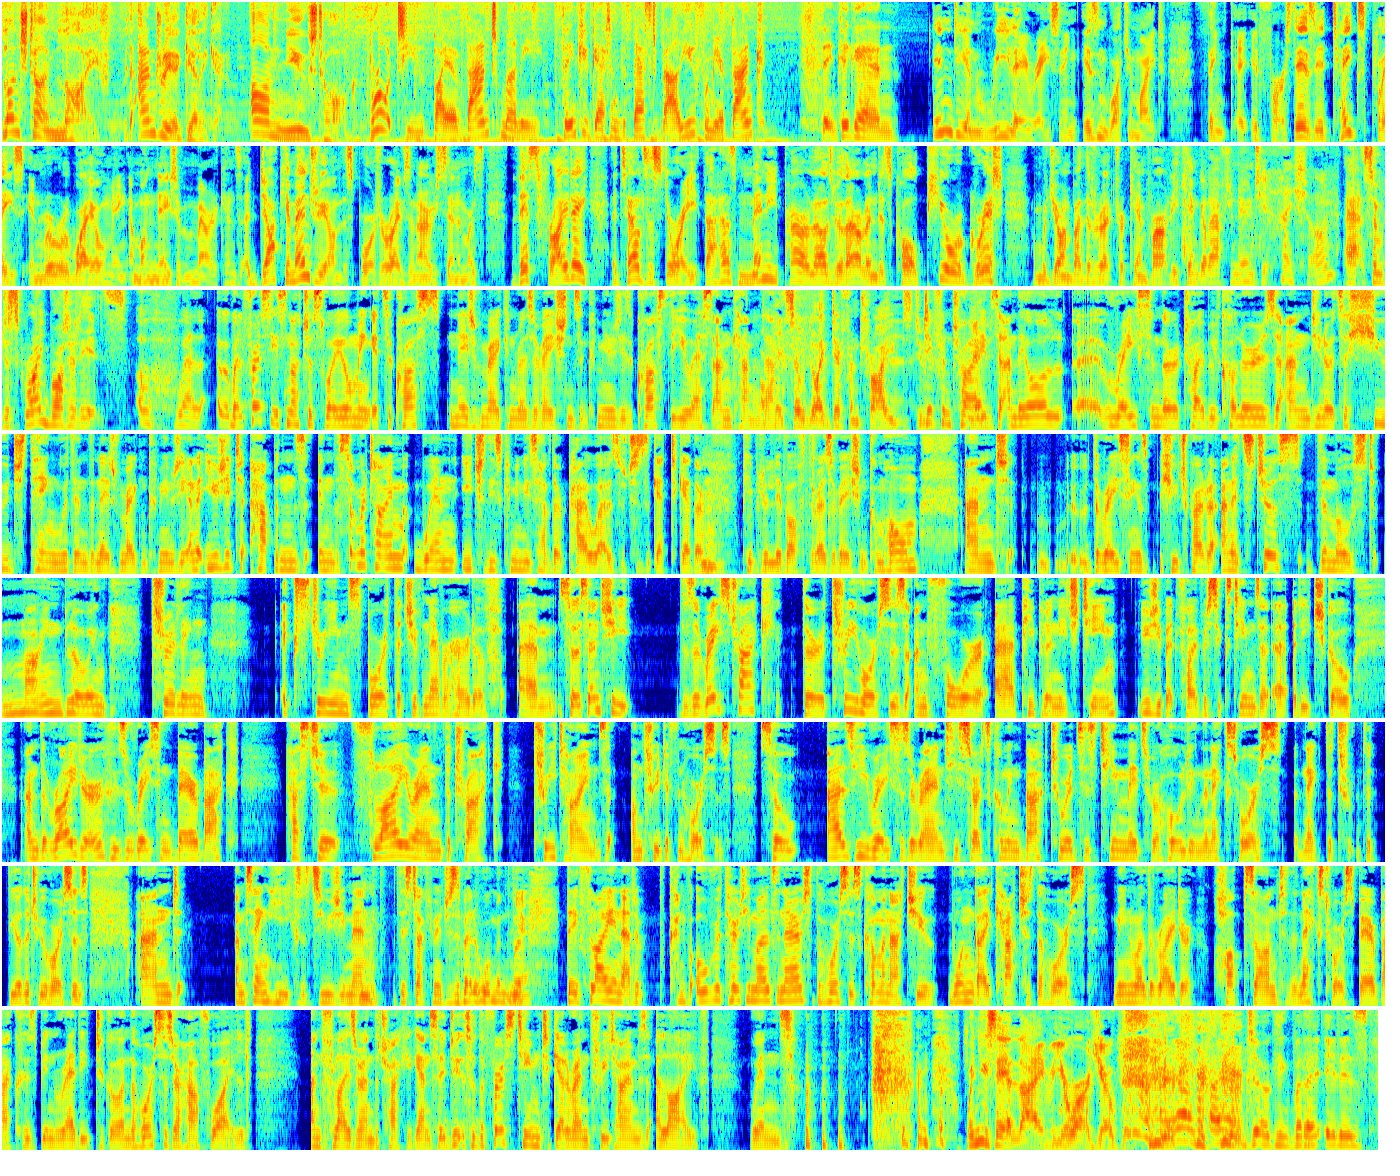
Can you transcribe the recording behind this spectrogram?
Lunchtime Live with Andrea Gilligan on Newstalk. Brought to you by Avant Money. Think you're getting the best value from your bank? Think again. Indian relay racing isn't what you might think it first is. It takes place in rural Wyoming among Native Americans. A documentary on the sport arrives in Irish cinemas this Friday. It tells a story that has many parallels with Ireland. It's called Pure Grit, and we're joined by the director Kim Bartley. Kim, good afternoon to you. Hi, Sean. Uh, so describe what it is. Oh well, uh, well. Firstly, it's not just Wyoming; it's across Native American reservations and communities across the U.S. and Canada. Okay, so like different tribes, do different tribes, yeah. and they all uh, race in their tribal colours, and you know it's a huge thing thing within the Native American community. And it usually t- happens in the summertime when each of these communities have their powwows, which is a get together. Mm. People who live off the reservation come home, and the racing is a huge part of it. And it's just the most mind blowing, thrilling, extreme sport that you've never heard of. Um, so essentially, there's a racetrack. There are three horses and four uh, people in each team, usually about five or six teams at, at each go. And the rider, who's racing bareback, has to fly around the track three times on three different horses. So as he races around, he starts coming back towards his teammates who are holding the next horse, the, the, the other two horses, and I'm saying he because it's usually men. Mm. This documentary is about a woman, but yeah. they fly in at a kind of over 30 miles an hour. So the horse is coming at you. One guy catches the horse. Meanwhile, the rider hops on to the next horse, bareback, who's been ready to go. And the horses are half wild and flies around the track again. So, do, so the first team to get around three times alive wins. when you say alive, you are joking. I am, I am joking, but it is.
